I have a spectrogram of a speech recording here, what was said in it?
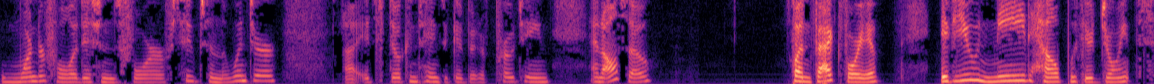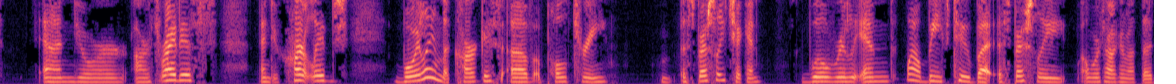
wonderful additions for soups in the winter. Uh, it still contains a good bit of protein, and also, fun fact for you, if you need help with your joints and your arthritis and your cartilage, boiling the carcass of a poultry, especially chicken, will really end well beef too but especially we're talking about the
